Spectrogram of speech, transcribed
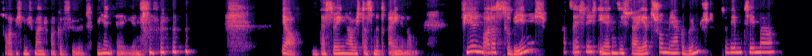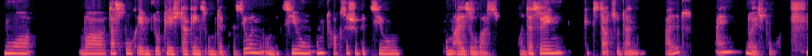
So habe ich mich manchmal gefühlt, wie ein Alien. ja, deswegen habe ich das mit reingenommen. Vielen war das zu wenig tatsächlich. Die hätten sich da jetzt schon mehr gewünscht zu dem Thema. Nur war das Buch eben wirklich, da ging es um Depressionen, um Beziehungen, um toxische Beziehungen, um all sowas. Und deswegen gibt es dazu dann bald ein neues Buch.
